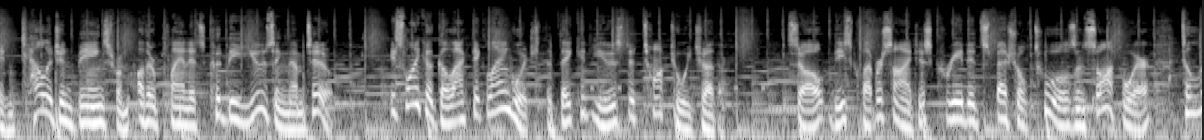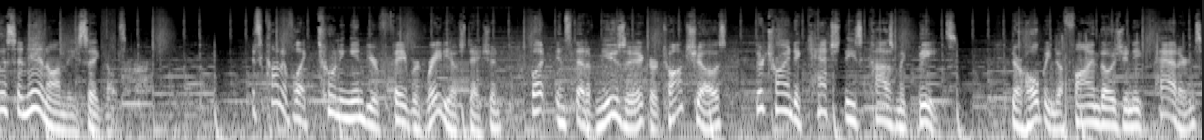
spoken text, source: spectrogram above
intelligent beings from other planets could be using them too. It's like a galactic language that they could use to talk to each other. So, these clever scientists created special tools and software to listen in on these signals. It's kind of like tuning into your favorite radio station, but instead of music or talk shows, they're trying to catch these cosmic beats. They're hoping to find those unique patterns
